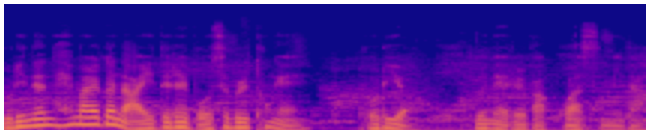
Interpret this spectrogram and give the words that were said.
우리는 해맑은 아이들의 모습을 통해 도리어 은혜를 받고 왔습니다.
